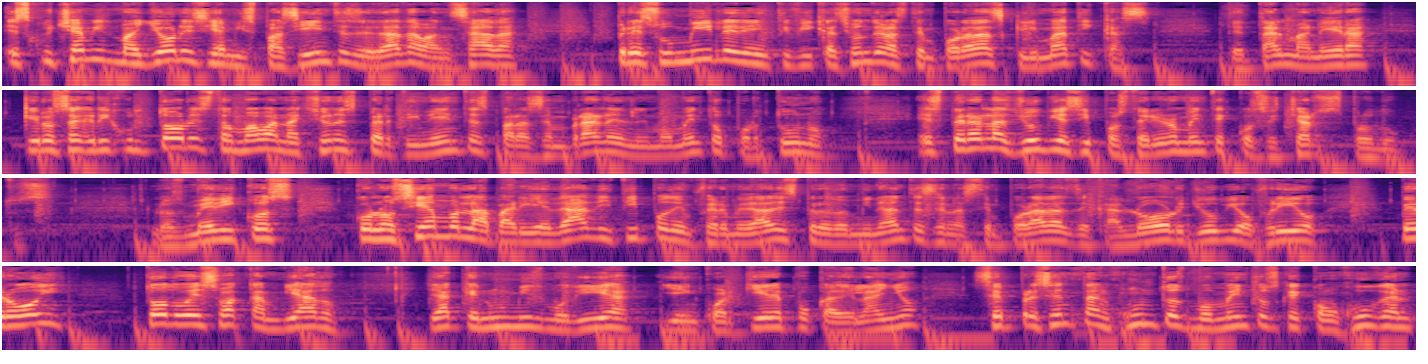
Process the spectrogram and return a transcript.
escuché a mis mayores y a mis pacientes de edad avanzada presumir la identificación de las temporadas climáticas, de tal manera que los agricultores tomaban acciones pertinentes para sembrar en el momento oportuno, esperar las lluvias y posteriormente cosechar sus productos. Los médicos conocíamos la variedad y tipo de enfermedades predominantes en las temporadas de calor, lluvia o frío, pero hoy todo eso ha cambiado, ya que en un mismo día y en cualquier época del año se presentan juntos momentos que conjugan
